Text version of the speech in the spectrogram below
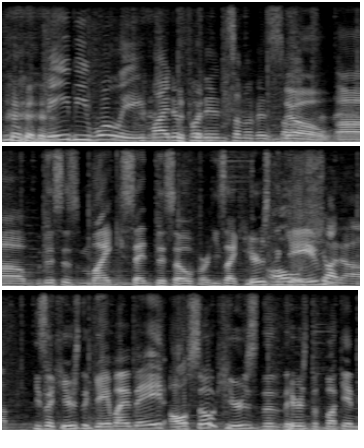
maybe Woolie, might have put in some of his songs. no, in there. um, this is Mike sent this over. He's like, here's the oh, game. shut up. He's like, here's the game I made. Also, here's the here's the fucking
